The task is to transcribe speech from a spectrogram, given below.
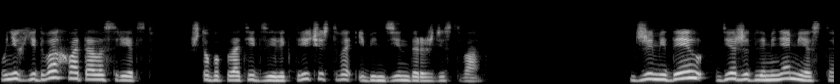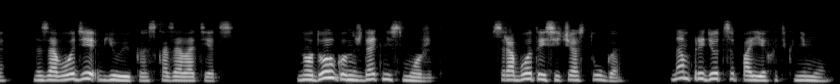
У них едва хватало средств, чтобы платить за электричество и бензин до Рождества. «Джимми Дейл держит для меня место на заводе Бьюика», — сказал отец. Но долго он ждать не сможет. С работой сейчас туго. Нам придется поехать к нему.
